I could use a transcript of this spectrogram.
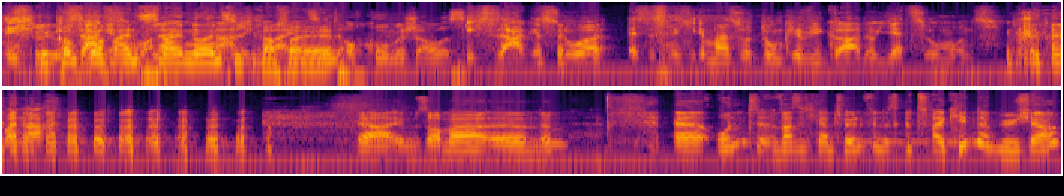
Ich- Wie kommst du auf jetzt nur, 1,92, Raphael? Sieht auch komisch aus. Ich sage es nur, es ist nicht immer so dunkel wie gerade jetzt um uns. Ja, im Sommer, äh, ne? Äh, und was ich ganz schön finde, es gibt zwei Kinderbücher.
